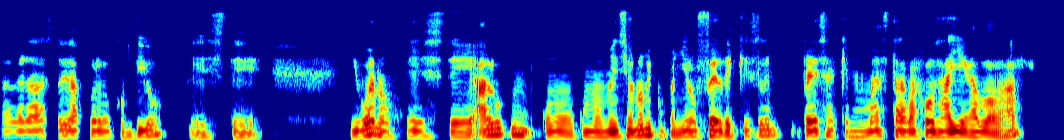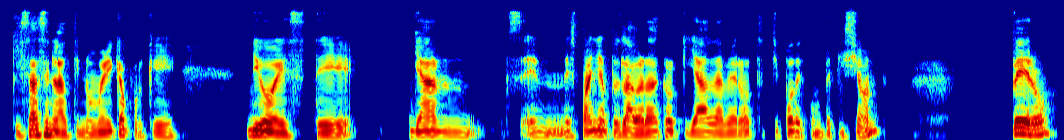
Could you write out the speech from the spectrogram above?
La verdad, estoy de acuerdo contigo. Este, y bueno, este, algo como, como, mencionó mi compañero Fer, de que es la empresa que más trabajos ha llegado a dar, quizás en Latinoamérica, porque digo, este, ya en, en España, pues la verdad creo que ya debe haber otro tipo de competición, pero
